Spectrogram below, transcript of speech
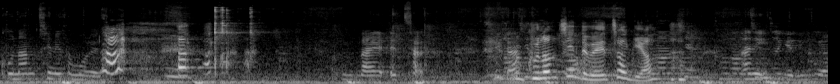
구남친이 선물해 나의 애착 구남친인데 왜 착이야? 그남친, 그남친 아니. 저게 누구야?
